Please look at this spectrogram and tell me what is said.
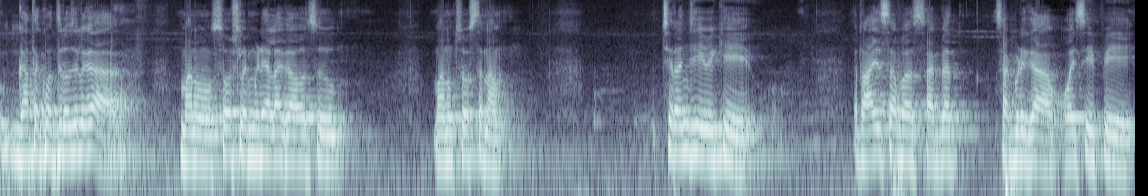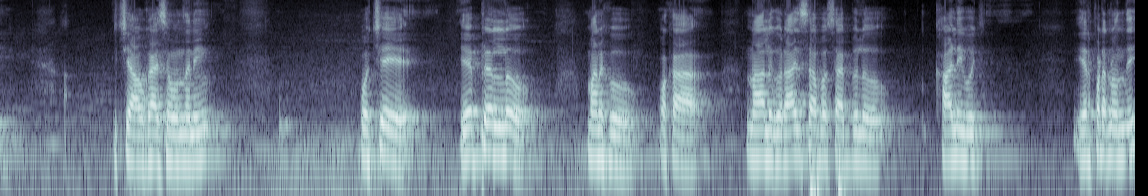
గత కొద్ది రోజులుగా మనం సోషల్ మీడియాలో కావచ్చు మనం చూస్తున్నాం. చిరంజీవికి రాజ్యసభ సభ్య సభ్యుడిగా వైసీపీ ఇచ్చే అవకాశం ఉందని వచ్చే ఏప్రిల్లో మనకు ఒక నాలుగు రాజ్యసభ సభ్యులు ఖాళీ ఏర్పడనుంది.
